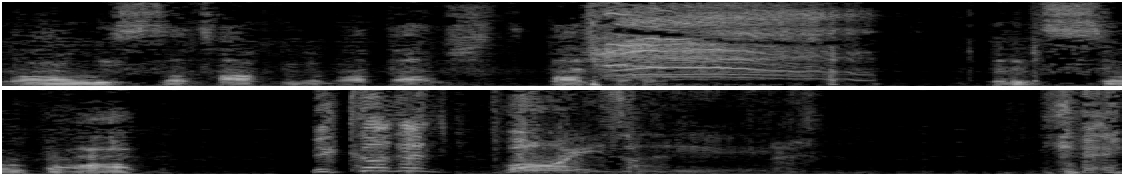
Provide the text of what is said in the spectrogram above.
Why are we still talking about that special? it's so bad. Because it's poison. Okay.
